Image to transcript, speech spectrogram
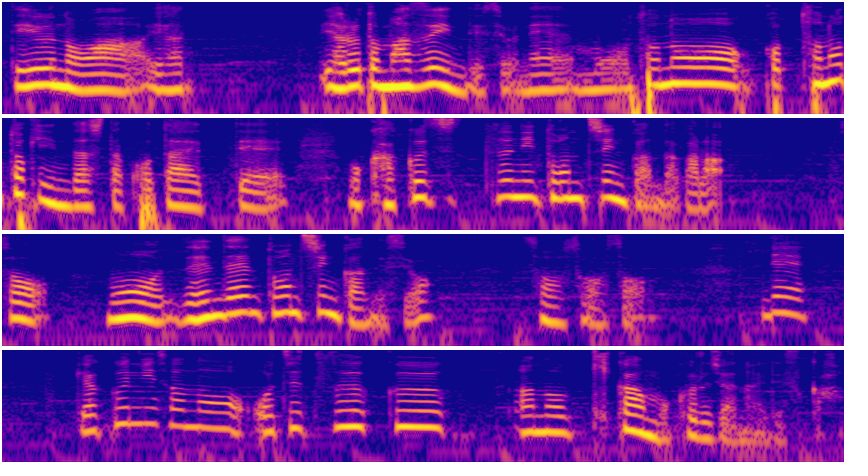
っていうのはややるとまずいんですよね。もうそのその時に出した答えってもう確実にとんちんカンだから。そう。もう全然とんちんカンですよ。そうそうそう。で逆にその落ち着くあの期間も来るじゃないですか。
